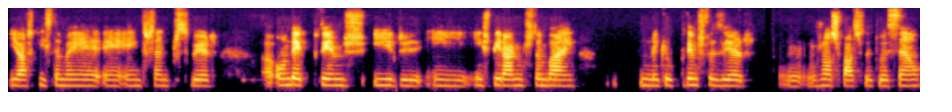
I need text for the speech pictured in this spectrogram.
e acho que isso também é, é, é interessante perceber uh, onde é que podemos ir e inspirar-nos também naquilo que podemos fazer nos nossos passos de atuação,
